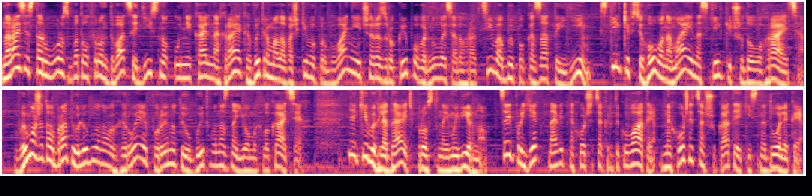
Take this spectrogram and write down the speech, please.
Наразі Star Wars Battlefront 2 це дійсно унікальна гра, яка витримала важкі випробування і через роки повернулася до гравців, аби показати їм, скільки всього вона має і наскільки чудово грається. Ви можете обрати улюбленого героя і поринути у битву на знайомих локаціях, які виглядають просто неймовірно. Цей проєкт навіть не хочеться критикувати, не хочеться шукати якісь недоліки.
